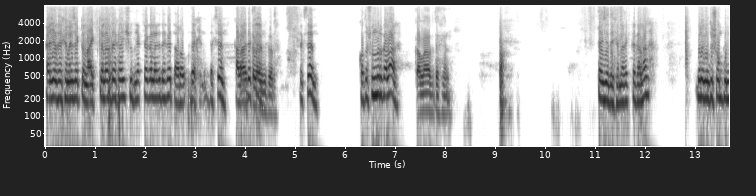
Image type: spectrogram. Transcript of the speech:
এই যে দেখেন এই যে একটা লাইট কালার দেখাই শুধু একটা কালার দেখাই তারও দেখেন দেখছেন? কালার দেখছেন? ভিতর। দেখছেন? কত সুন্দর কালার কালার দেখেন। এই যে দেখেন আরেকটা কালার এগুলো কিন্তু সম্পূর্ণ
